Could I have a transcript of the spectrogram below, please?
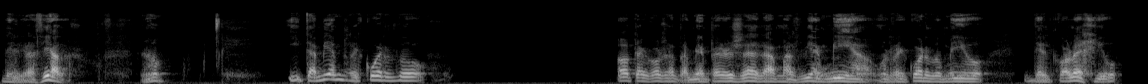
desgraciados. ¿no? Y también recuerdo otra cosa también, pero esa era más bien mía, un recuerdo mío del colegio,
